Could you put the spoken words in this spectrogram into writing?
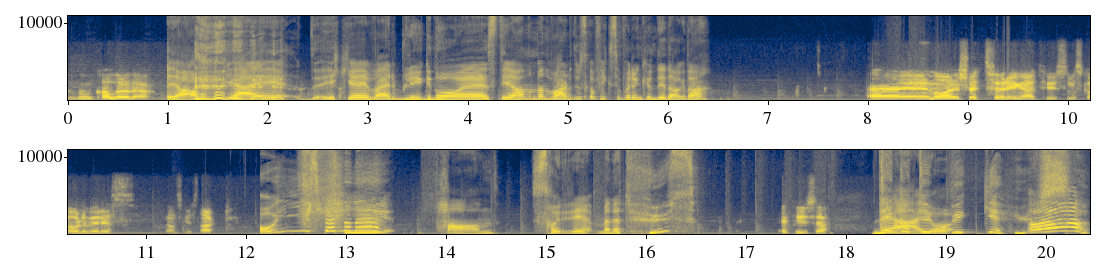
noen kaller det det. Ja, jeg Ikke vær blyg nå, eh, Stian, men hva er det du skal fikse for en kunde i dag, da? Eh, nå er det sluttføring av et hus som skal overleveres ganske snart. Oi, spennende! Fy faen. Sorry, men et hus? Et hus, ja. Det Tenk at du jo bygger hus. Ah!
